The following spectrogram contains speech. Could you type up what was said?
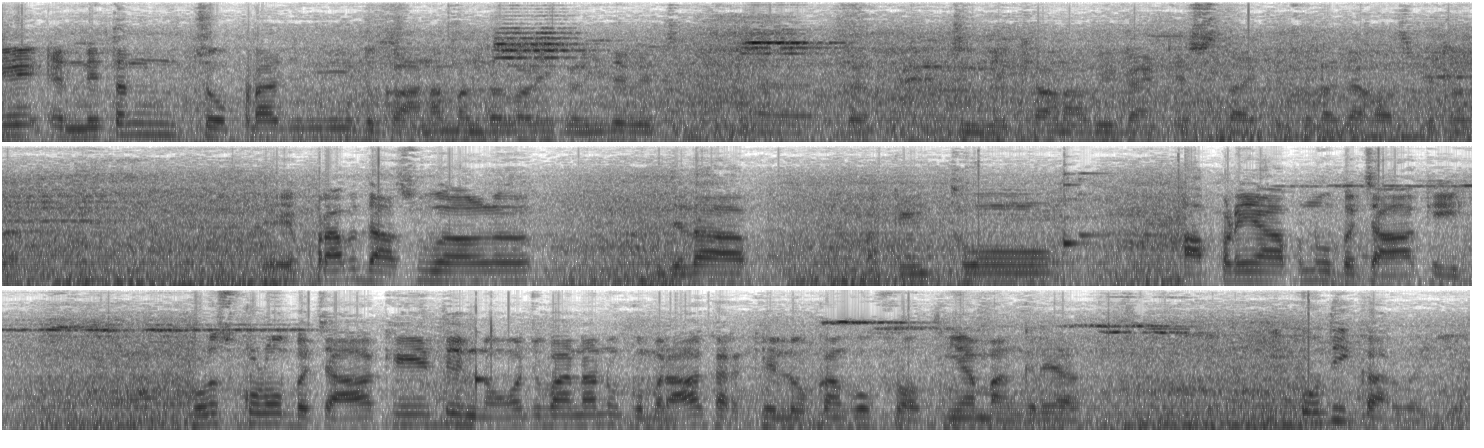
ਇਹ ਨਿਤਨ ਚੋਪੜਾ ਜੀ ਦੀ ਦੁਕਾਨ ਆ, ਮੰਦਰ ਵਾਲੀ ਗਲੀ ਦੇ ਵਿੱਚ ਤੁਸੀਂ ਵੇਖਿਆ ਹੋਣਾ ਵੀ ਡੈਂਟਿਸਟ ਦਾ ਇੱਕ ਛੋਟਾ ਜਿਹਾ ਹਸਪੀਟਲ ਦਾ ਤੇ ਪ੍ਰਭ ਦਾਸੂਵਾਲ ਜਿਹੜਾ ਇੱਥੋਂ ਆਪਣੇ ਆਪ ਨੂੰ ਬਚਾ ਕੇ, ਪੁਲਿਸ ਕੋਲੋਂ ਬਚਾ ਕੇ ਤੇ ਨੌਜਵਾਨਾਂ ਨੂੰ ਗੁੰਮਰਾਹ ਕਰਕੇ ਲੋਕਾਂ ਕੋਲ ਫਰੋਤੀਆਂ ਮੰਗ ਰਿਹਾ, ਉਹਦੀ ਕਾਰਵਾਈ ਹੈ।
